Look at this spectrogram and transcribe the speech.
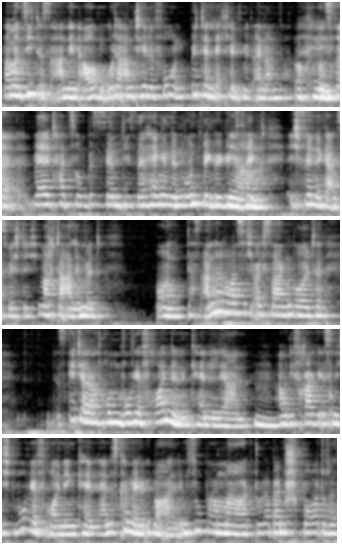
weil man sieht es an den Augen oder am Telefon. Bitte lächelt miteinander. Okay. Unsere Welt hat so ein bisschen diese hängenden Mundwinkel gekriegt. Ja. Ich finde ganz wichtig, macht da alle mit. Und das andere, was ich euch sagen wollte, es geht ja darum, wo wir Freundinnen kennenlernen. Mhm. Aber die Frage ist nicht, wo wir Freundinnen kennenlernen. Das können wir ja überall, im Supermarkt oder beim Sport. Oder,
